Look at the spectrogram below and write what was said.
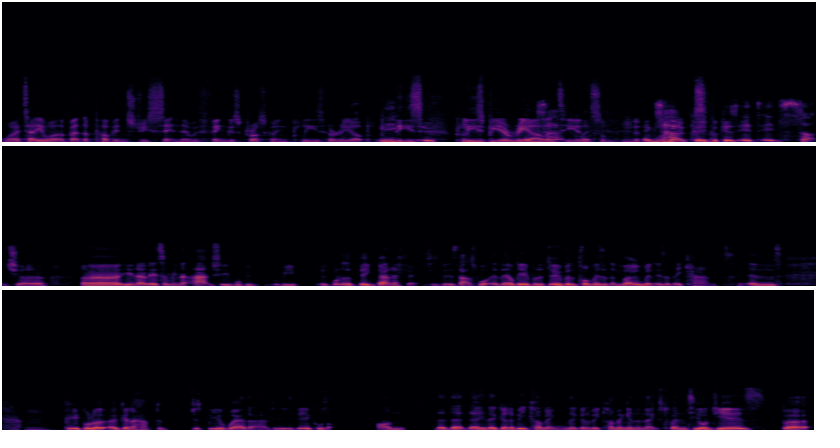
Well, I tell you what, I bet the pub industry sitting there with fingers crossed, going, "Please hurry up, Please please, please be a reality Exactly. and something that works. Exactly, works." because it's it's such a Uh, you know, it's something that actually will be will be is one of the big benefits is, is, that's what they'll be able to do. But the problem is at the moment is that they can't, and mm. people are, are going to have to just be aware that actually these vehicles aren't they're, they're, they're going to be coming. They're going to be coming in the next twenty odd years, but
